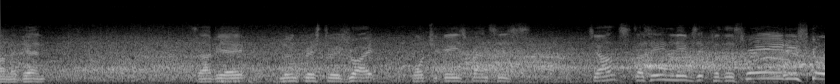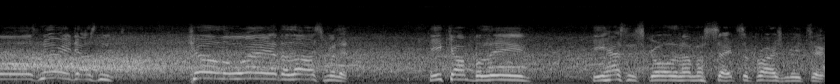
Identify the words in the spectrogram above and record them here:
run again. Xavier Blomqvist to his right. Portuguese fancies chance. Does he? Leaves it for the Swede who scores. No, he doesn't. Curled away at the last minute. He can't believe he hasn't scored, and I must say it surprised me too.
